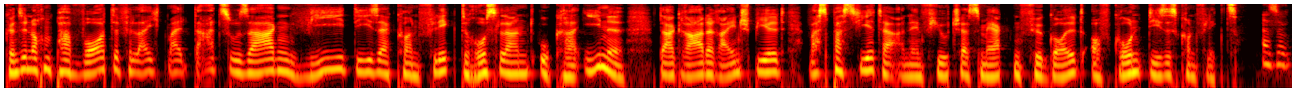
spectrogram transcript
Können Sie noch ein paar Worte vielleicht mal dazu sagen, wie dieser Konflikt Russland-Ukraine da gerade reinspielt? Was passiert da an den Futures-Märkten für Gold aufgrund dieses Konflikts? Also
